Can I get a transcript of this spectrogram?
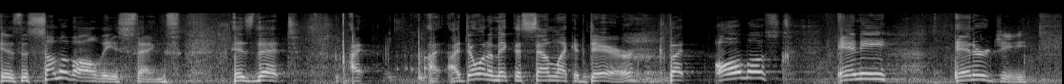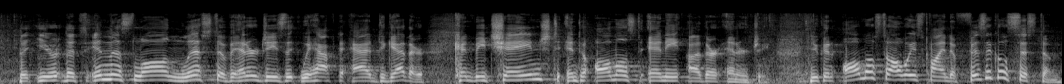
is the sum of all these things is that I, I, I don't want to make this sound like a dare, but almost any energy that you're, that's in this long list of energies that we have to add together can be changed into almost any other energy. You can almost always find a physical system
